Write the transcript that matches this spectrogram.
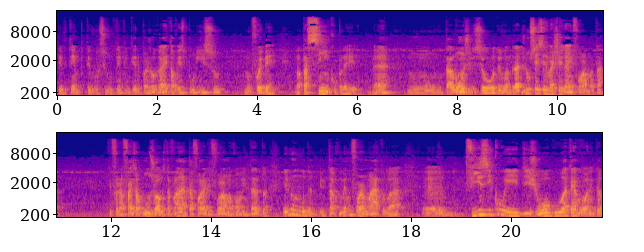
teve, tempo, teve o segundo tempo inteiro para jogar e talvez por isso não foi bem. Nota 5 para ele, né? Não, está longe de ser o Rodrigo Andrade. Não sei se ele vai chegar em forma, tá? Que já faz alguns jogos, tá falando, ah, tá fora de forma, vamos entrar. Ele não muda, ele tá com o mesmo formato lá é, físico e de jogo até agora. Então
